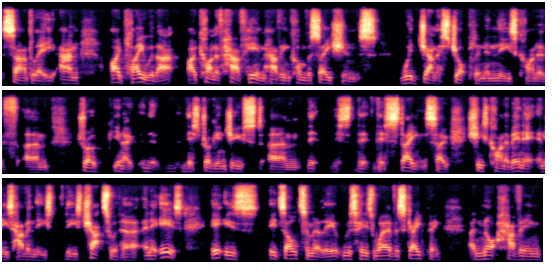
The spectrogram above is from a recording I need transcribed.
sadly and I play with that. I kind of have him having conversations with Janis Joplin in these kind of um, drug, you know, th- this drug-induced um, th- this th- this state, and so she's kind of in it, and he's having these these chats with her, and it is, it is, it's ultimately it was his way of escaping and not having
